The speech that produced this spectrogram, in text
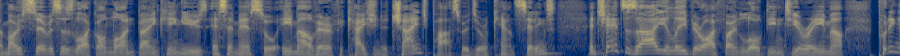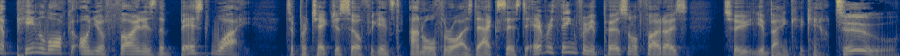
Now, most services like online banking use SMS or email verification to change passwords or account settings, and chances are you leave your iPhone logged into your email. Putting a PIN lock on your phone is the best way to protect yourself against unauthorized access to everything from your personal photos to your bank account. Two.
